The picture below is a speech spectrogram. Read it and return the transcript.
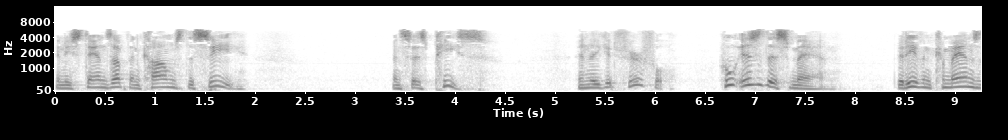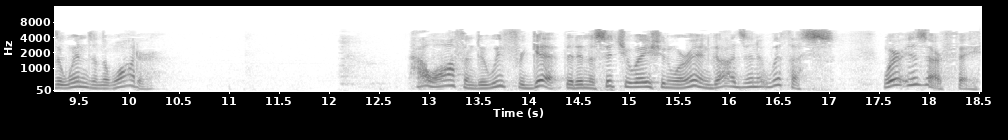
And he stands up and calms the sea and says, Peace. And they get fearful. Who is this man that even commands the winds and the water? How often do we forget that in the situation we're in, God's in it with us? Where is our faith?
